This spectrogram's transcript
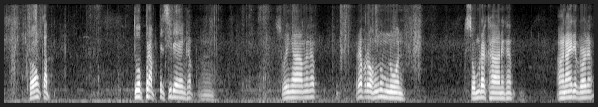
ำพร้อมกับ ตัวปรับเป็นสีแดงครับอืสวยงามนะครับ รับรองนุ่มนวลสมราคานะครับ อ่านายเรียบร้อยแล้ว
